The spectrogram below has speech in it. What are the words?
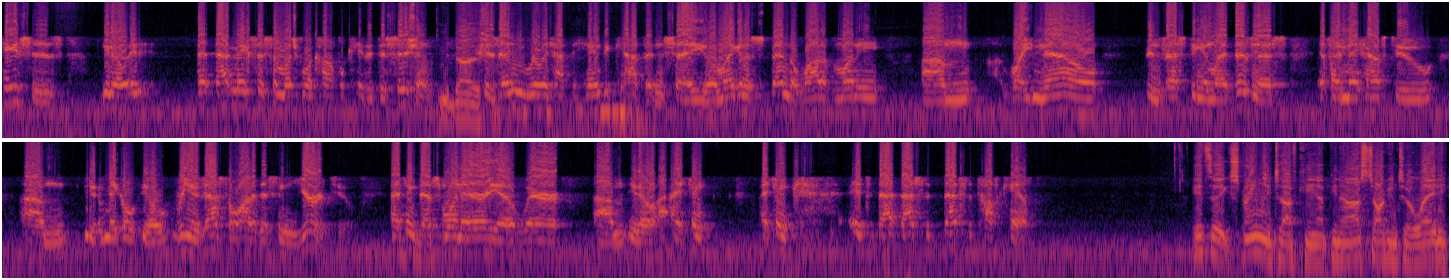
cases, you know, it, that, that makes this a much more complicated decision. It does. Because then you really have to handicap it and say, you know, am I going to spend a lot of money um, right now investing in my business if I may have to, um, you know, make a, you know, reinvest a lot of this in a year or two? I think that's one area where, um, you know, I, I think, I think it's that that's the, that's the tough camp. It's an extremely tough camp. You know, I was talking to a lady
